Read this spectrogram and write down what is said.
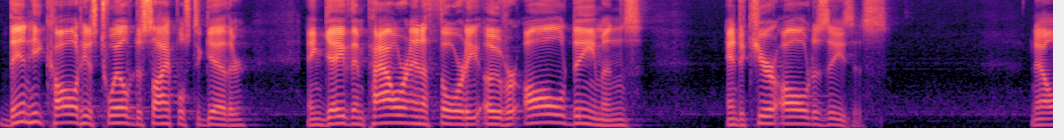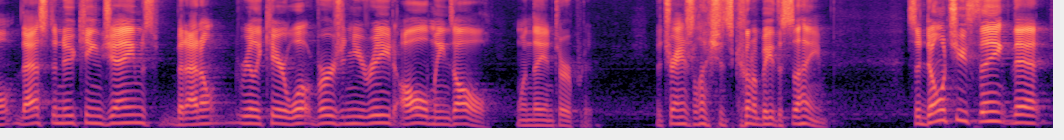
Then he called his 12 disciples together and gave them power and authority over all demons and to cure all diseases. Now, that's the New King James, but I don't really care what version you read. All means all when they interpret it. The translation's going to be the same. So don't you think that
